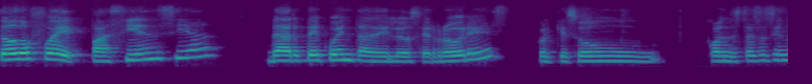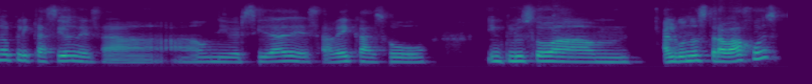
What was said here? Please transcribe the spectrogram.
todo fue paciencia, darte cuenta de los errores, porque son cuando estás haciendo aplicaciones a, universidades, a becas o incluso a mm, algunos trabajos,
